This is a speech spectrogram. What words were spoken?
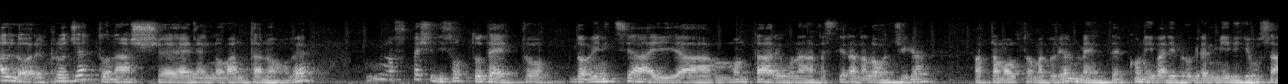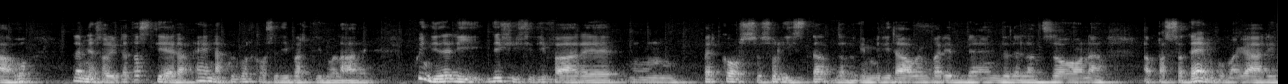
Allora, il progetto nasce nel 99, una specie di sottotetto dove iniziai a montare una tastiera analogica fatta molto amatorialmente con i vari programmini che usavo, la mia solita tastiera e nacque qualcosa di particolare. Quindi da lì decisi di fare un percorso solista, dato che militavo in varie band della zona, a passatempo magari,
